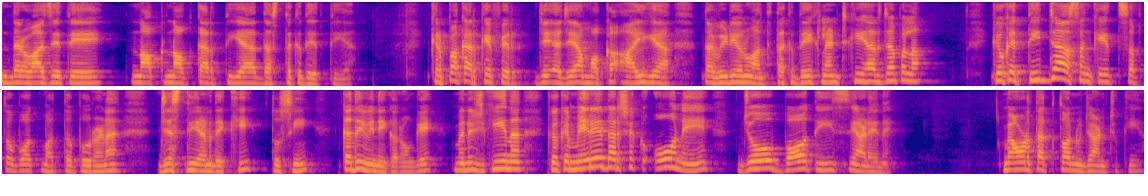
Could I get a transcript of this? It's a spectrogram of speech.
ਦਰਵਾਜ਼ੇ ਤੇ ਨੌਕ ਨੌਕ ਕਰਤੀ ਹੈ, ਦਸਤਕ ਦਿੱਤੀ ਹੈ। ਕਿਰਪਾ ਕਰਕੇ ਫਿਰ ਜੇ ਅਜਿਹਾ ਮੌਕਾ ਆ ਹੀ ਗਿਆ, ਤਾਂ ਵੀਡੀਓ ਨੂੰ ਅੰਤ ਤੱਕ ਦੇਖ ਲੈਣ ਚ ਕੀ ਹਰਜਾ ਭਲਾ? ਕਿਉਂਕਿ ਤੀਜਾ ਸੰਕੇਤ ਸਭ ਤੋਂ ਬਹੁਤ ਮਹੱਤਵਪੂਰਨ ਹੈ, ਜਿਸ ਦੀ ਅਣਦੇਖੀ ਤੁਸੀਂ ਕਦੇ ਵੀ ਨਹੀਂ ਕਰੋਗੇ। ਮੈਨੂੰ ਯਕੀਨ ਹੈ ਕਿਉਂਕਿ ਮੇਰੇ ਦਰਸ਼ਕ ਉਹ ਨੇ ਜੋ ਬਹੁਤ ਹੀ ਸਿਆਣੇ ਨੇ। ਮੈਂ ਹੁਣ ਤੱਕ ਤੁਹਾਨੂੰ ਜਾਣ ਚੁੱਕੀ ਹਾਂ।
